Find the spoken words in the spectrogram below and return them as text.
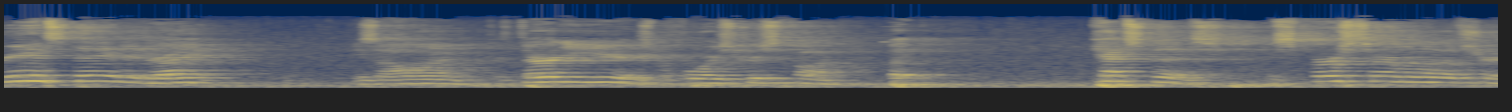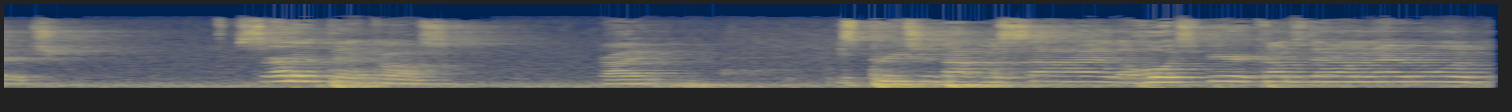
Reinstated, right? He's all in for 30 years before he's crucified. But catch this his first sermon of the church, sermon at Pentecost, right? He's preaching about the Messiah. The Holy Spirit comes down on everyone.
